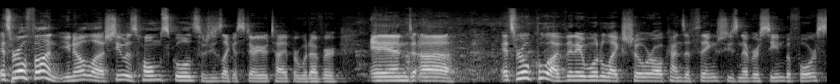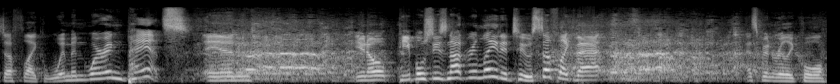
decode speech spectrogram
it's real fun. You know, uh, she was homeschooled, so she's like a stereotype or whatever, and uh, it's real cool. I've been able to like show her all kinds of things she's never seen before, stuff like women wearing pants and you know people she's not related to, stuff like that. That's been really cool.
